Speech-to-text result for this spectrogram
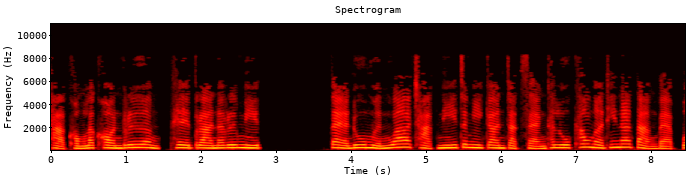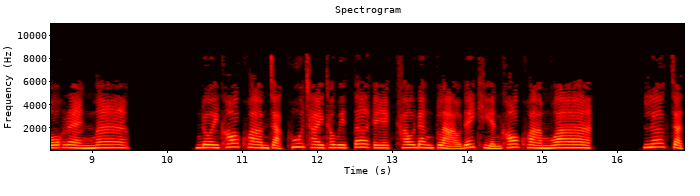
ฉากของละครเรื่องเพตรานฤมิตแต่ดูเหมือนว่าฉากนี้จะมีการจัดแสงทะลุเข้ามาที่หน้าต่างแบบโป๊ะแรงมาก โดยข้อความจากผู้ใช้ทวิตเตอร์เอกเขาดังกล่าวได้เขียนข้อความว่า เลิกจัด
